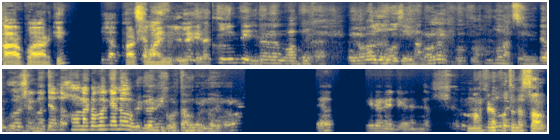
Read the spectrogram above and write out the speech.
খাওয়া পাওয়া আর কি খাওয়ার সময় মাংসটা প্রচণ্ড সফট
